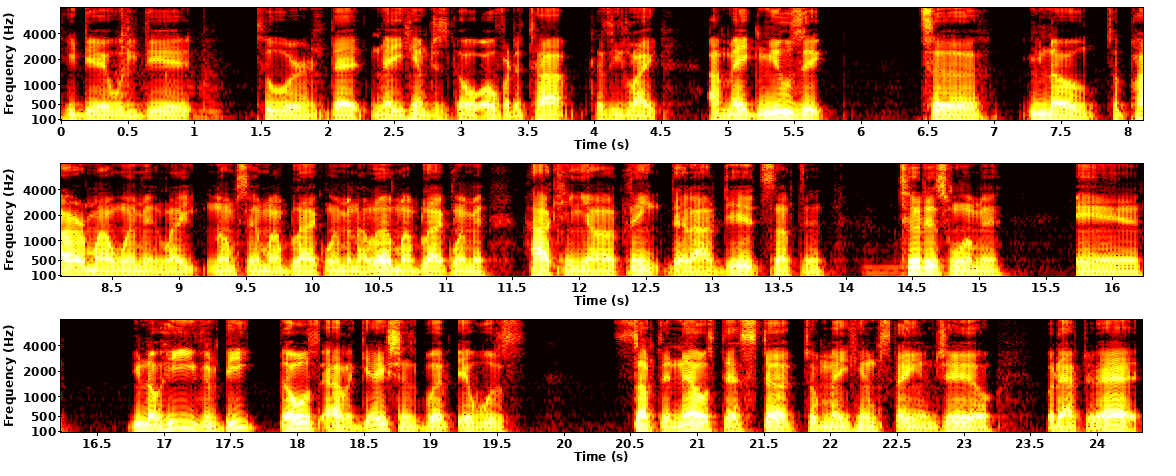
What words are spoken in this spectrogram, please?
he did what he did to her that made him just go over the top because he like I make music to you know to power my women like you know what I'm saying my black women. I love my black women. How can y'all think that I did something mm-hmm. to this woman? And you know he even beat those allegations but it was something else that stuck to make him stay in jail. But after that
